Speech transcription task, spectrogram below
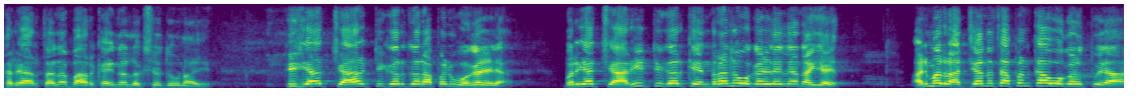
खऱ्या अर्थानं बारकाईनं लक्ष देऊन आहे. की या चार टिगर जर आपण वगळल्या बरं या चारही टिगर केंद्रानं वगळलेल्या नाही आहेत. आणि मग राज्यानंच आपण का वगळतो या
